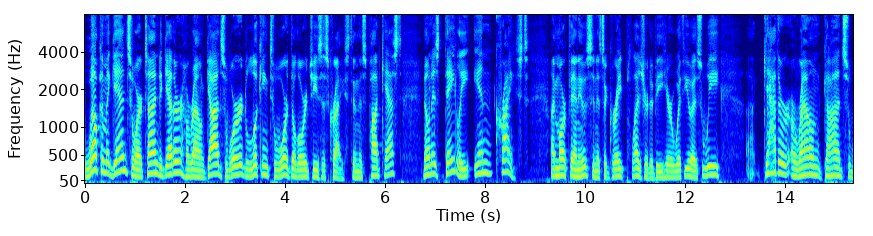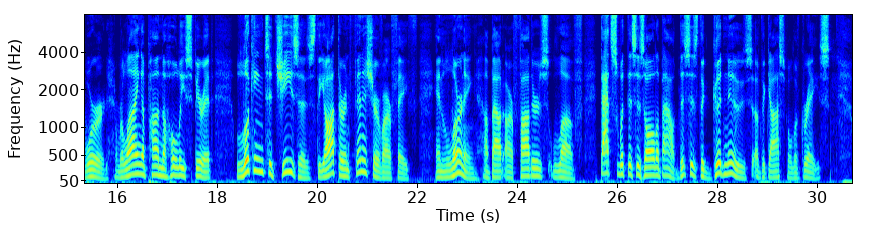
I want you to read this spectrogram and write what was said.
Welcome again to our time together around God's Word, looking toward the Lord Jesus Christ in this podcast known as Daily in Christ. I'm Mark Van Oos, and it's a great pleasure to be here with you as we uh, gather around God's Word, relying upon the Holy Spirit, looking to Jesus, the author and finisher of our faith, and learning about our Father's love. That's what this is all about. This is the good news of the gospel of grace.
